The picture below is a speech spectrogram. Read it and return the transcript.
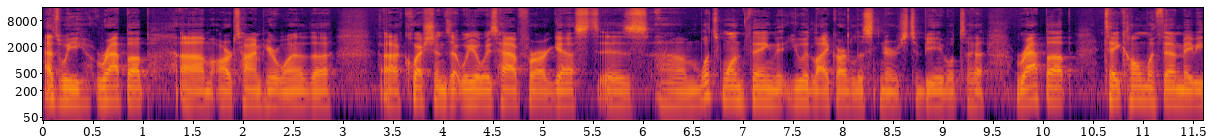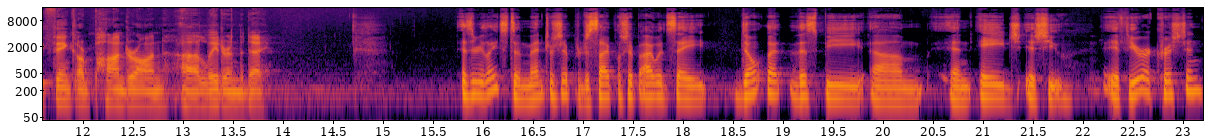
As we wrap up um, our time here, one of the uh, questions that we always have for our guests is, um, "What's one thing that you would like our listeners to be able to wrap up, take home with them, maybe think or ponder on uh, later in the day?" As it relates to mentorship or discipleship, I would say don't let this be um, an age issue. If you're a Christian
